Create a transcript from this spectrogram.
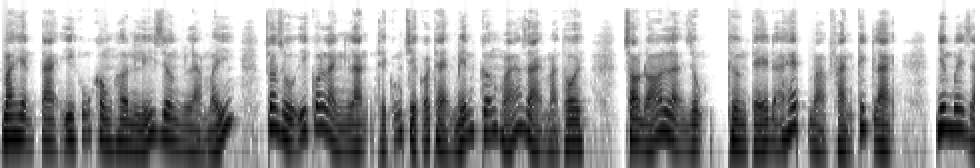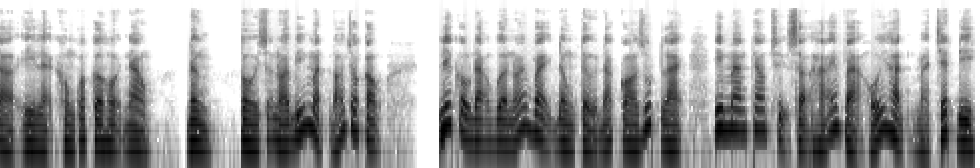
Mà hiện tại y cũng không hơn lý dương là mấy. Cho dù y có lành lặn thì cũng chỉ có thể miễn cưỡng hóa giải mà thôi. Sau đó lợi dụng, thương thế đã hết mà phản kích lại. Nhưng bây giờ y lại không có cơ hội nào. Đừng, tôi sẽ nói bí mật đó cho cậu. Lý cầu đạo vừa nói vậy, đồng tử đã co rút lại. Y mang theo sự sợ hãi và hối hận mà chết đi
